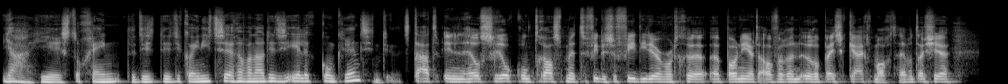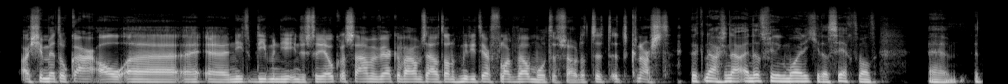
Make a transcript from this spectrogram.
ja, hier is toch geen. Dit, dit kan je niet zeggen van nou, dit is eerlijke concurrentie natuurlijk. Staat in een heel schril contrast met de filosofie die er wordt geponeerd over een Europese krijgsmacht. Want als je als je met elkaar al uh, uh, niet op die manier industrieel kan samenwerken, waarom zou het dan op militair vlak wel moeten of zo? Dat het, het knarst. Het knarst. Nou, en dat vind ik mooi dat je dat zegt, want uh, het,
